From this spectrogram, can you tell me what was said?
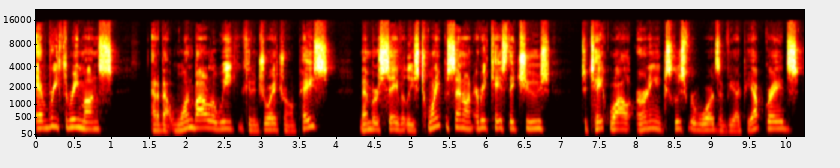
every three months at about one bottle a week. You can enjoy at your own pace. Members save at least 20% on every case they choose to take while earning exclusive rewards and VIP upgrades.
